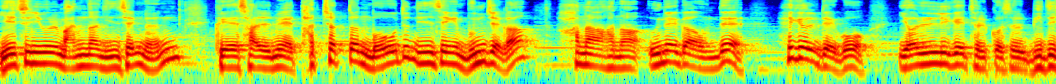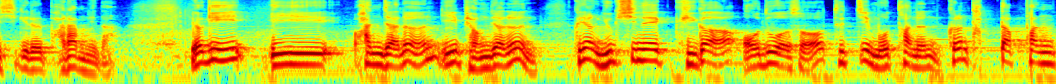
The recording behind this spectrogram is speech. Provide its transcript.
예수님을 만난 인생은 그의 삶에 닫혔던 모든 인생의 문제가 하나하나 은혜 가운데 해결되고 열리게 될 것을 믿으시기를 바랍니다. 여기 이 환자는 이 병자는 그냥 육신의 귀가 어두워서 듣지 못하는 그런 답 답한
